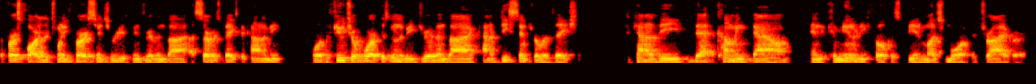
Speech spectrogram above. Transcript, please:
the first part of the 21st century has been driven by a service-based economy. Well, the future of work is going to be driven by kind of decentralization, to kind of the that coming down and the community focus being much more of the driver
